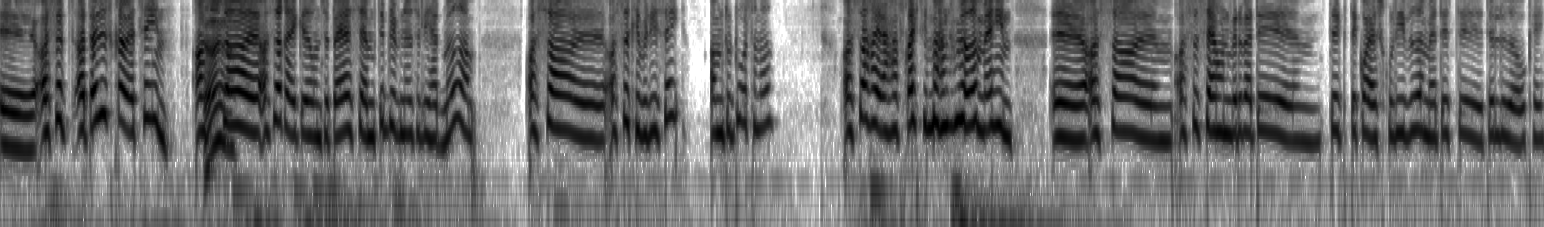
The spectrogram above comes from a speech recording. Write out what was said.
Øh, og, så, og det skrev jeg til hende, og, Ja, ja. Så, øh, og så reagerede hun tilbage og sagde, "Jamen, det bliver vi nødt til lige at have et møde om, og så, øh, og så kan vi lige se, om du dur til noget. Og så har jeg haft rigtig mange møder med hende, øh, og, så, øh, og så sagde hun, ved du hvad, det, øh, det, det går jeg skulle lige videre med, det, det, det lyder okay.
